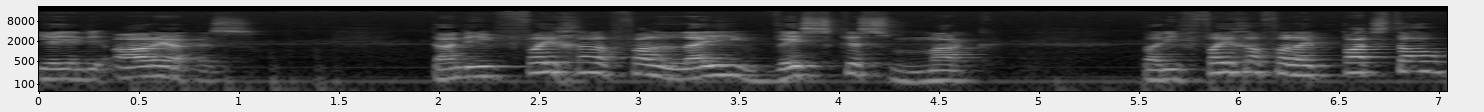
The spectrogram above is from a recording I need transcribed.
jy in die area is. Dan die Vijga Vallei Weskismark by die Vijga Vallei padstal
